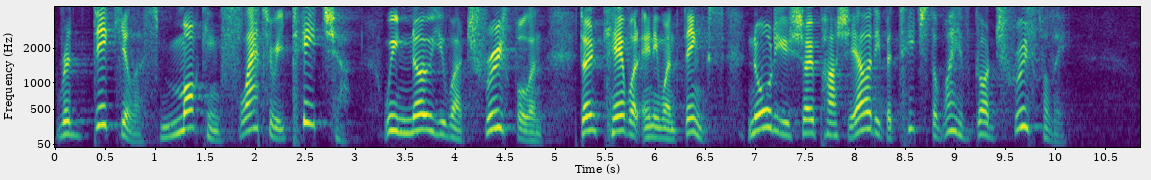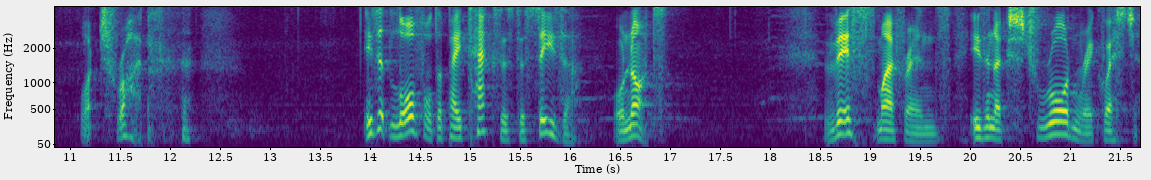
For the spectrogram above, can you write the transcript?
ridiculous, mocking flattery. Teacher, we know you are truthful and don't care what anyone thinks, nor do you show partiality, but teach the way of God truthfully. What tripe? Is it lawful to pay taxes to Caesar or not? This, my friends, is an extraordinary question.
